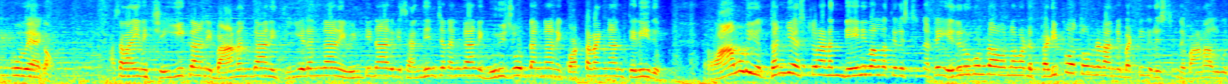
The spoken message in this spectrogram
ఎక్కువ వేగం. అసలు ఆయన చెయ్యి కాని బాణం కాని తీయడం కాని వింటినారికి సంధించడం కాని గురి చూడడం కాని కొట్టడం కాని తెలియదు రాముడు యుద్ధం చేస్తున్నాడని దేని వల్ల తెలుస్తుందంటే ఎదురుగుండా ఉన్నవాడు పడిపోతుండడాన్ని బట్టి తెలుస్తుంది బాణాలు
